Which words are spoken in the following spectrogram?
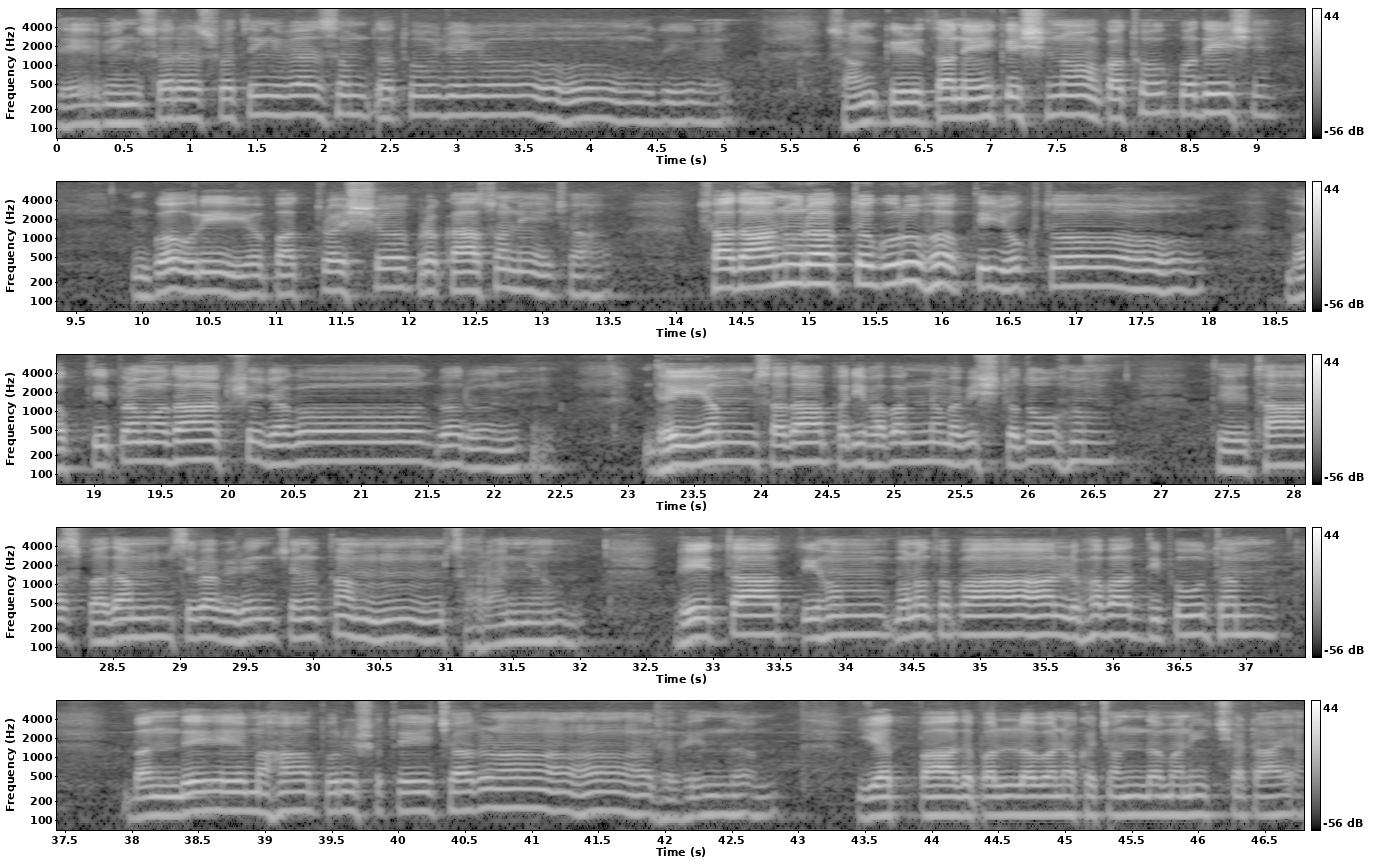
देवीं सरस्वतीं व्यासं ततो जयो मुदीरये सङ्कीर्तने कृष्णकथोपदेशे गौरीयपत्रस्य प्रकाशने च सदानुरक्तगुरुभक्तियुक्तो भक्तिप्रमदाक्षजगोद्वरुन् ध्येयं सदा परिभवग्नमविष्टदोहं तीर्थास्पदं शिवविरिञ्चनु तं शरण्यं भीतात्युहं पुनतपाल्भवाद्दिपूतं वन्दे महापुरुषते चरुणारविन्दं यत्पादपल्लवनखचन्दमनिच्छटाय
